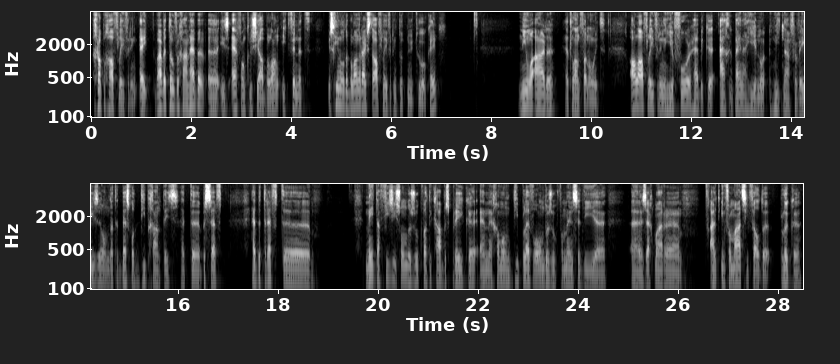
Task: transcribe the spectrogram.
grappige aflevering. Hey, waar we het over gaan hebben is echt van cruciaal belang. Ik vind het Misschien wel de belangrijkste aflevering tot nu toe, oké? Nieuwe aarde, het land van ooit. Alle afleveringen hiervoor heb ik er eigenlijk bijna hier niet naar verwezen, omdat het best wel diepgaand is. Het, uh, het betreft uh, metafysisch onderzoek wat ik ga bespreken en gewoon diep level onderzoek van mensen die zeg maar uit informatievelden plukken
